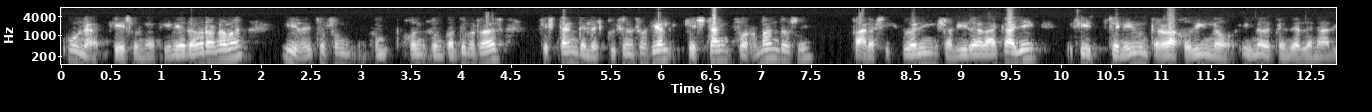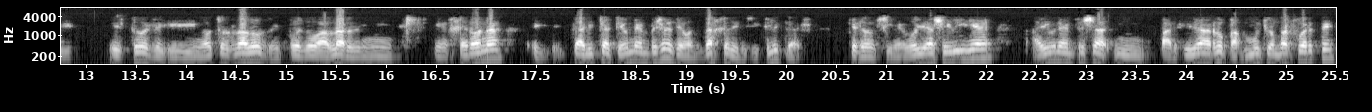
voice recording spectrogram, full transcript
una que es una ingeniera agrónoma y el resto son, son, son personas que están de la exclusión social, que están formándose para si pueden salir a la calle, es decir, tener un trabajo digno y no depender de nadie. Esto es, y en otros lados, eh, puedo hablar en, en Gerona, eh, Caritas tiene una empresa de montaje de bicicletas, pero si me voy a Sevilla, hay una empresa mm, parecida a Ropa, mucho más fuerte,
